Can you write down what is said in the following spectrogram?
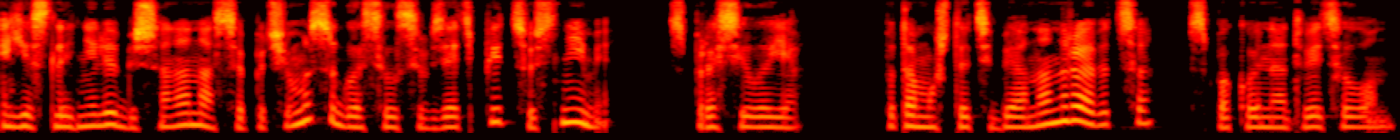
«Если не любишь ананасы, почему согласился взять пиццу с ними?» — спросила я. «Потому что тебе она нравится», — спокойно ответил он.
